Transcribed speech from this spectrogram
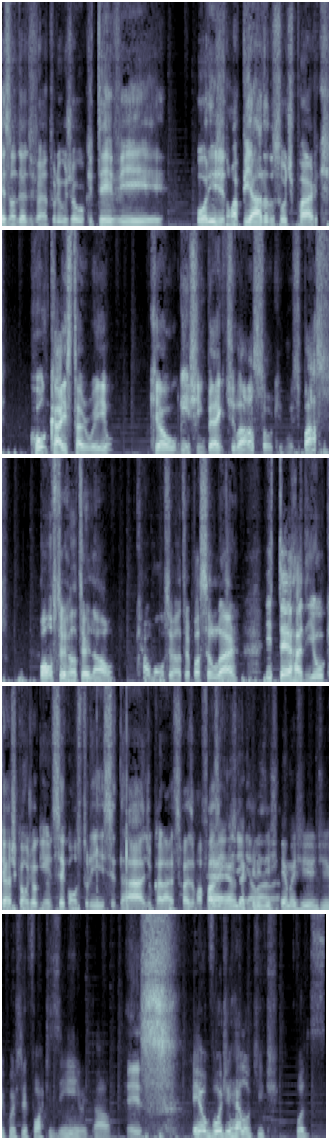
Island Adventure, o jogo que teve origem numa piada do South Park. Honkai Star Rail, que é o Genshin Impact lá, só que no espaço. Monster Hunter Now, que é o Monster Hunter para celular. E Terra New, que acho que é um joguinho de você construir cidade, o caralho, você faz uma É, fazendinha é um daqueles lá. esquemas de, de construir fortezinho e tal. Isso. Eu vou de Hello Kitty. Foda-se.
